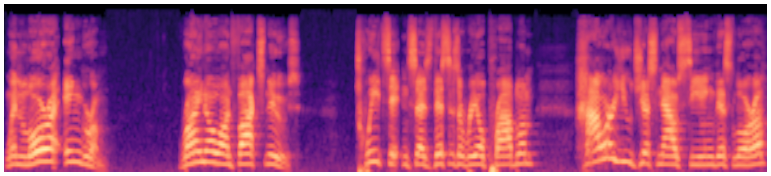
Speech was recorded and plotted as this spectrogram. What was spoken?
When Laura Ingraham, Rhino on Fox News, tweets it and says this is a real problem, how are you just now seeing this, Laura?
